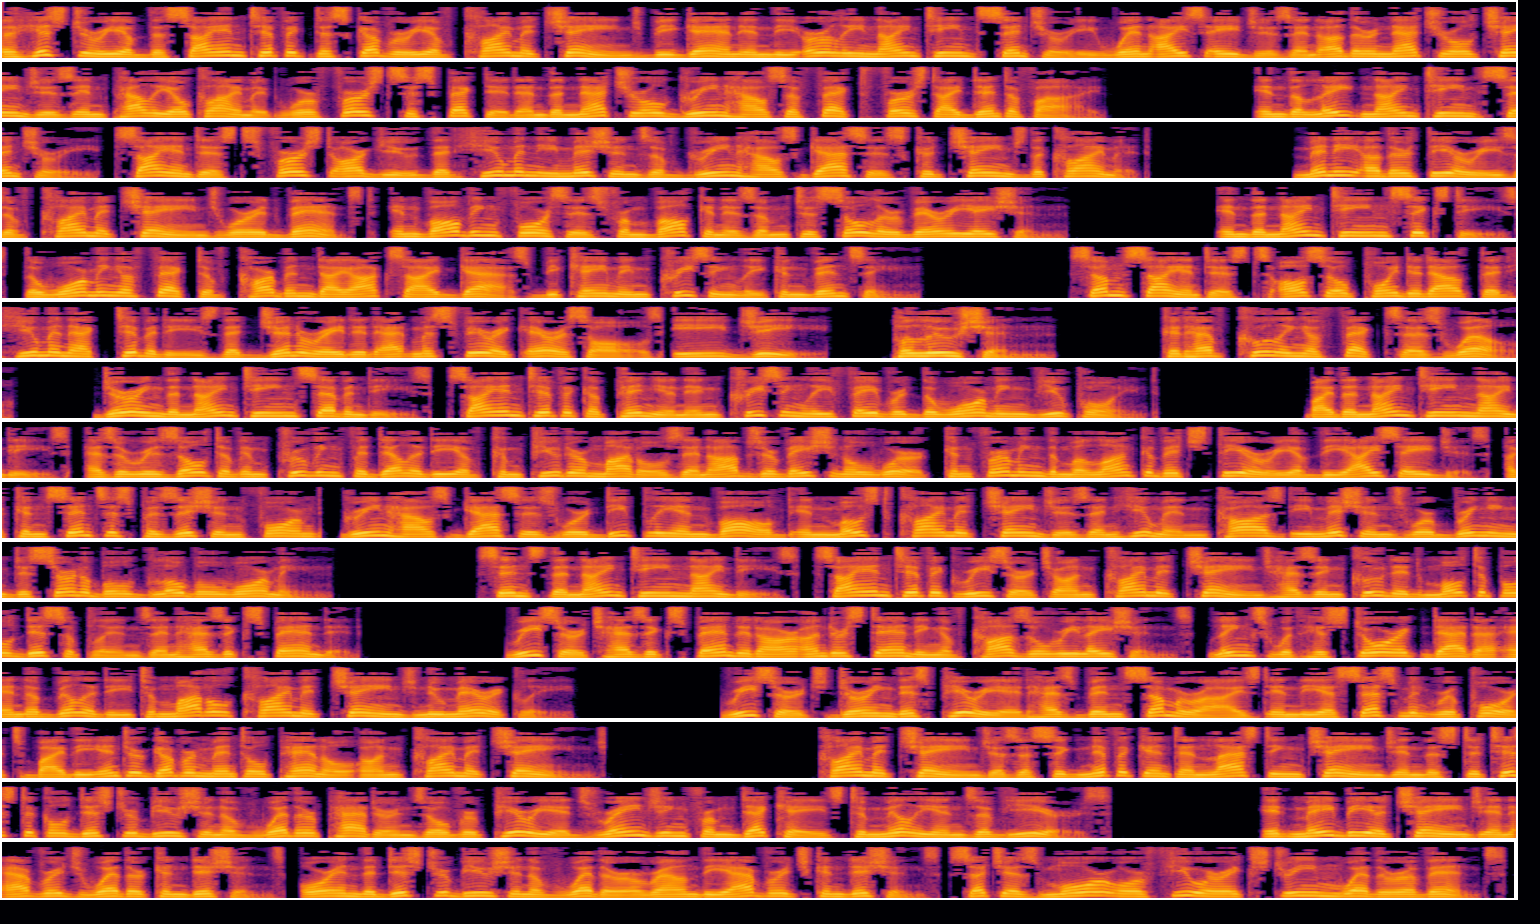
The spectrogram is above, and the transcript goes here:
The history of the scientific discovery of climate change began in the early 19th century when ice ages and other natural changes in paleoclimate were first suspected and the natural greenhouse effect first identified. In the late 19th century, scientists first argued that human emissions of greenhouse gases could change the climate. Many other theories of climate change were advanced, involving forces from volcanism to solar variation. In the 1960s, the warming effect of carbon dioxide gas became increasingly convincing. Some scientists also pointed out that human activities that generated atmospheric aerosols e.g., pollution, could have cooling effects as well. During the 1970s, scientific opinion increasingly favored the warming viewpoint. By the 1990s, as a result of improving fidelity of computer models and observational work confirming the Milankovitch theory of the ice ages, a consensus position formed. Greenhouse gases were deeply involved in most climate changes and human-caused emissions were bringing discernible global warming. Since the 1990s, scientific research on climate change has included multiple disciplines and has expanded. Research has expanded our understanding of causal relations, links with historic data and ability to model climate change numerically. Research during this period has been summarized in the assessment reports by the Intergovernmental Panel on Climate Change. Climate change is a significant and lasting change in the statistical distribution of weather patterns over periods ranging from decades to millions of years. It may be a change in average weather conditions, or in the distribution of weather around the average conditions such as more or fewer extreme weather events.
